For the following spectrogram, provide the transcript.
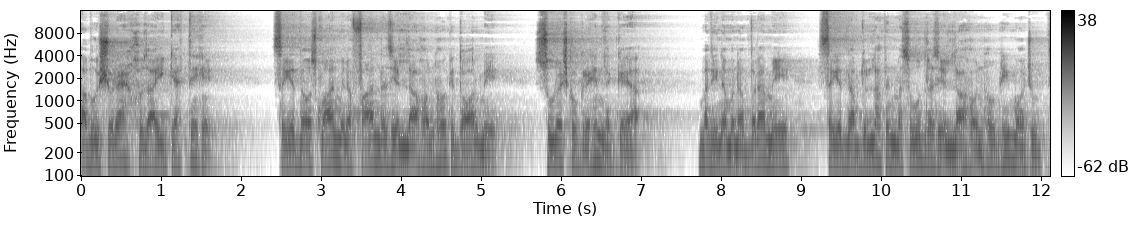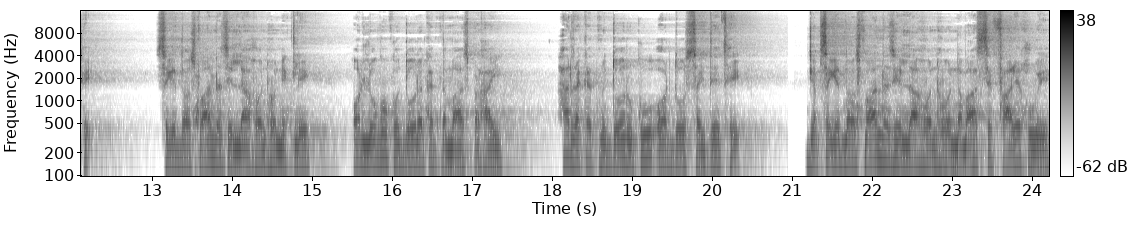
ابو شرح خزائی کہتے ہیں، سیدنا عثمان بن عفان رضی اللہ عنہ کے دور میں سورج کو گرہن لگ گیا۔ مدینہ منورہ میں سیدنا عبداللہ بن مسعود رضی اللہ عنہ بھی موجود تھے۔ سیدنا عثمان رضی اللہ عنہ نکلے اور لوگوں کو دو رکت نماز پڑھائی۔ ہر رکت میں دو رکوع اور دو سجدے تھے۔ جب سیدنا عثمان رضی اللہ عنہ نماز سے فارغ ہوئے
